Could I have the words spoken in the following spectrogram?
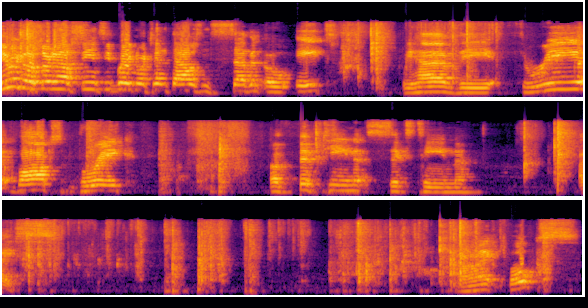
Here we go, starting off CNC break number 10,708. We have the three box break of 1516 ice. All right, folks.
